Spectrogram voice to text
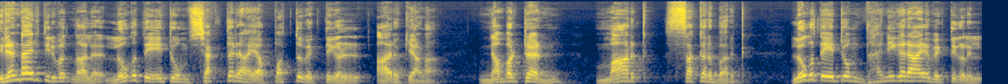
രണ്ടായിരത്തി ഇരുപത്തിനാല് ലോകത്തെ ഏറ്റവും ശക്തരായ പത്ത് വ്യക്തികൾ ആരൊക്കെയാണ്? Number ten Mark Zuckerberg. ലോകത്തെ ഏറ്റവും ധനികരായ വ്യക്തികളിൽ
